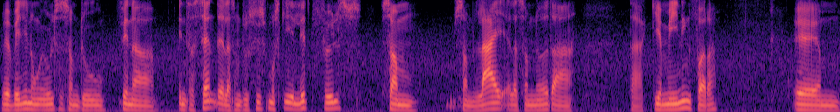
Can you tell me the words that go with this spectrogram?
Ved at vælge nogle øvelser, som du finder interessant, eller som du synes måske lidt føles som, som leg, eller som noget, der, der giver mening for dig. Øhm,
